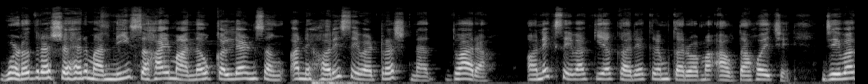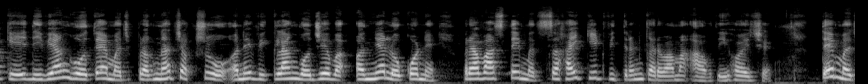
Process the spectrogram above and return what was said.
વડોદરા શહેરમાં નિસહાય માનવ કલ્યાણ સંઘ અને હરિસેવા ટ્રસ્ટના દ્વારા અનેક સેવાકીય કાર્યક્રમ કરવામાં આવતા હોય છે. જેવા કે દિવ્યાંગો તેમજ પ્રજ્ઞાચક્ષુઓ અને વિકલાંગો જેવા અન્ય લોકોને પ્રવાસ તેમજ સહાય કીટ વિતરણ કરવામાં આવતી હોય છે તેમજ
